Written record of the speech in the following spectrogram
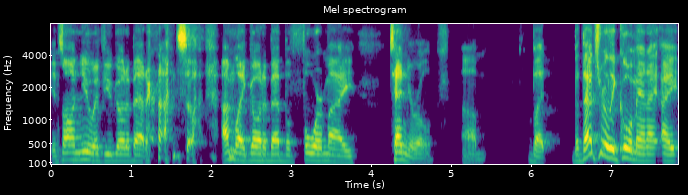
it's on you if you go to bed or not. So I'm like going to bed before my 10 year old. Um, but, but that's really cool, man. I, I,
